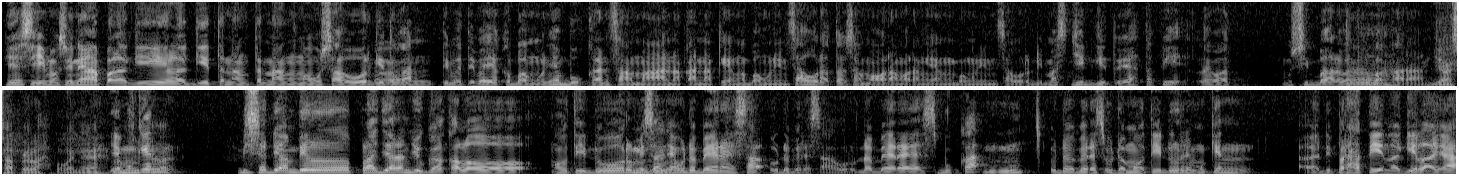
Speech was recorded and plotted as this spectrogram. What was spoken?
Iya sih, maksudnya apalagi lagi tenang-tenang mau sahur gitu kan, tiba-tiba ya kebangunnya bukan sama anak-anak yang ngebangunin sahur atau sama orang-orang yang bangunin sahur di masjid gitu ya, tapi lewat musibah, lewat Nah, kebakaran. jangan sampai lah pokoknya Ya mungkin bisa diambil pelajaran juga kalau mau tidur, misalnya udah beres udah beres sahur, udah beres buka, Mm. udah beres udah mau tidur ya mungkin eh, diperhatiin lagi lah ya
